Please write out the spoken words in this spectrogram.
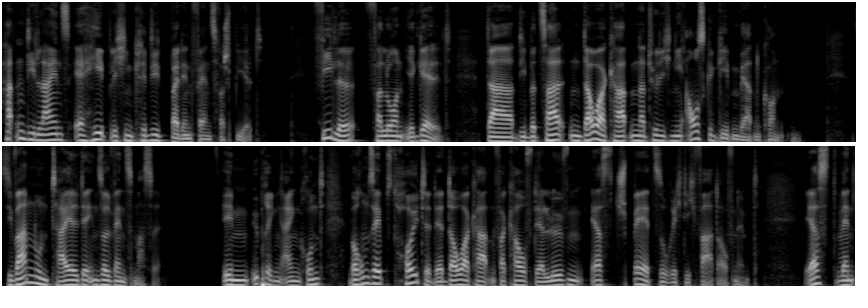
hatten die Lions erheblichen Kredit bei den Fans verspielt. Viele verloren ihr Geld, da die bezahlten Dauerkarten natürlich nie ausgegeben werden konnten. Sie waren nun Teil der Insolvenzmasse. Im Übrigen ein Grund, warum selbst heute der Dauerkartenverkauf der Löwen erst spät so richtig Fahrt aufnimmt. Erst wenn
